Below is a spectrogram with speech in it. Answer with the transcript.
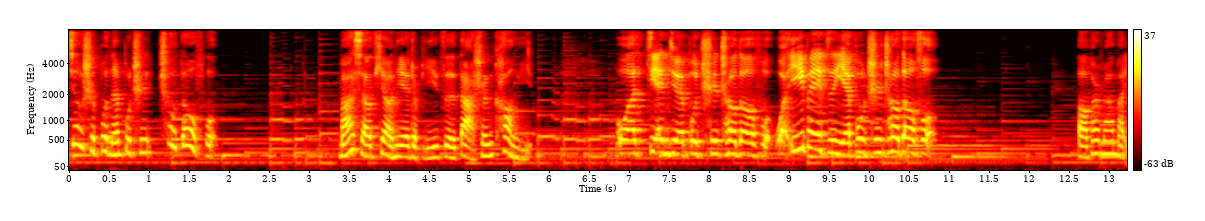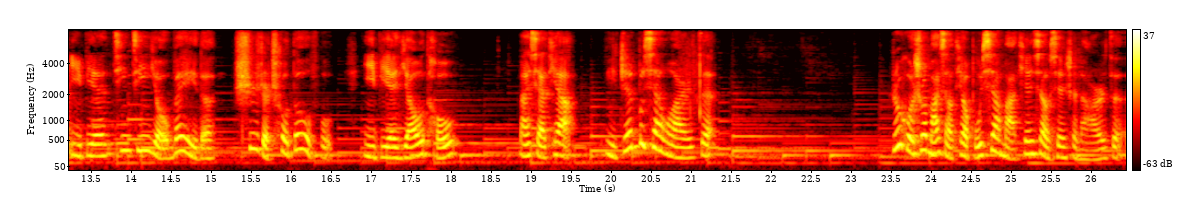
就是不能不吃臭豆腐。”马小跳捏着鼻子大声抗议。我坚决不吃臭豆腐，我一辈子也不吃臭豆腐。宝贝儿妈妈一边津津有味地吃着臭豆腐，一边摇头：“马小跳，你真不像我儿子。”如果说马小跳不像马天笑先生的儿子，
